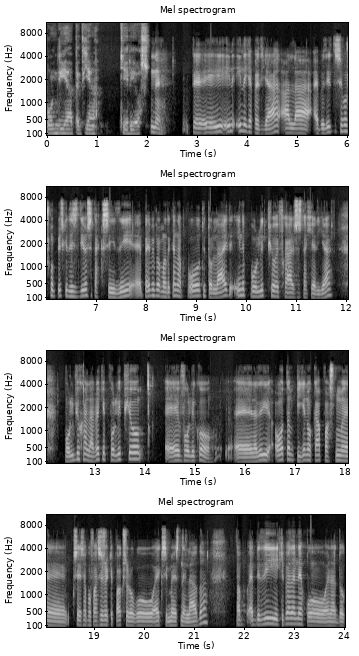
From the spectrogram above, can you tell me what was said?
point για παιδιά κυρίως. Ναι, ε, είναι για παιδιά, αλλά επειδή τις έχω σκοπίσει και τις δύο σε ταξίδι, ε, πρέπει πραγματικά να πω ότι το Light είναι πολύ πιο ευχάριστο στα χέρια, πολύ πιο χαλαρό και πολύ πιο ε, βολικό. Ε, δηλαδή, όταν πηγαίνω κάπου, ας πούμε, ξέρεις, αποφασίζω και πάω, ξέρω εγώ, έξι μέρες στην Ελλάδα, θα, επειδή εκεί πέρα δεν έχω ένα dock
